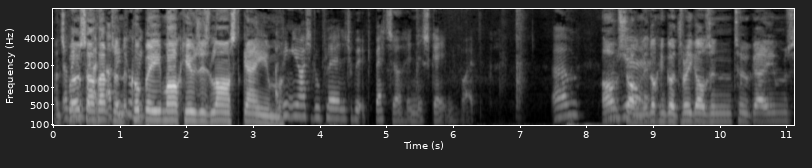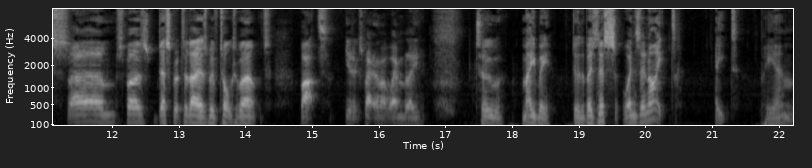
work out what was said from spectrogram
And Spurs it'll be- I- I Southampton, that could be Mark Hughes' last game. I think United will play a little bit better in this game, but Um, Armstrong yeah. is looking good. Three goals in two games. Um, Spurs desperate today, as we've talked about. But you'd expect them at Wembley to maybe do the business Wednesday night, 8 pm.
